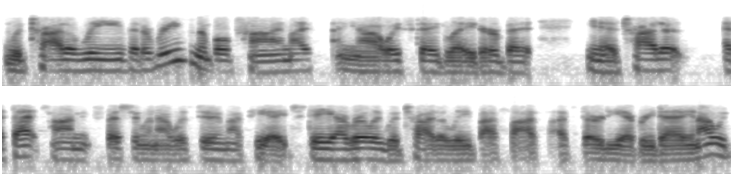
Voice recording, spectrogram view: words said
would try to leave at a reasonable time. I, you know, I always stayed later, but, you know, try to at that time, especially when I was doing my PhD, I really would try to leave by five five thirty every day, and I would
